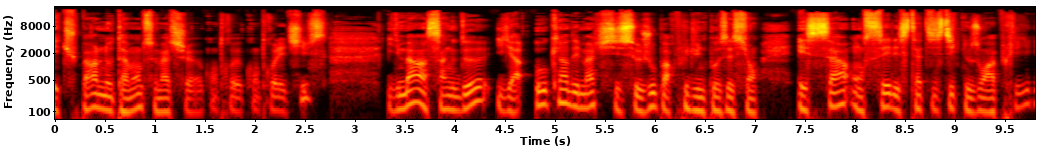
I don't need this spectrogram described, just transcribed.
et tu parles notamment de ce match euh, contre, contre les Chiefs. Ils démarrent à 5-2. Il n'y a aucun des matchs qui se joue par plus d'une possession. Et ça, on sait, les statistiques nous ont appris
